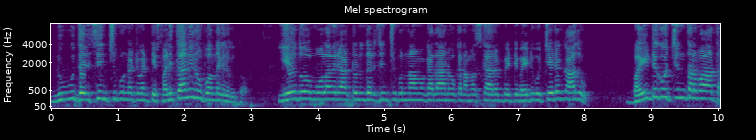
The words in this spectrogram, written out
నువ్వు దర్శించుకున్నటువంటి ఫలితాన్ని నువ్వు పొందగలుగుతావు. ఏదో మూల విరాట్టును దర్శించుకున్నాము కదా అని ఒక నమస్కారం పెట్టి బయటకు వచ్చేయడం కాదు. బయటకు వచ్చిన తర్వాత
